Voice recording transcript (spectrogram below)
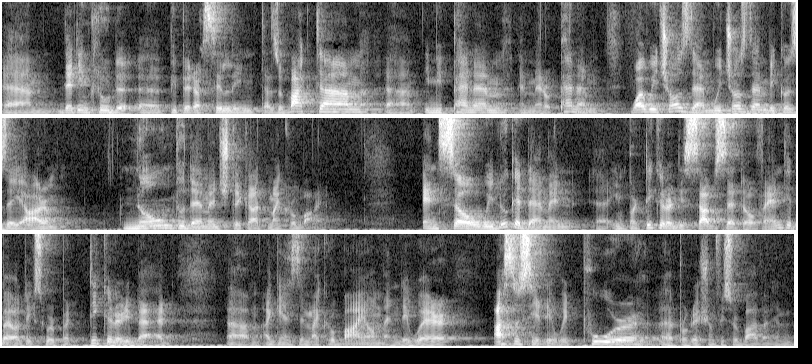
um, that include uh, piperacillin tazobactam, uh, imipenem, and meropenem. Why we chose them? We chose them because they are known to damage the gut microbiome. And so we look at them, and uh, in particular, this subset of antibiotics were particularly bad um, against the microbiome and they were associated with poor uh, progression-free survival and,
